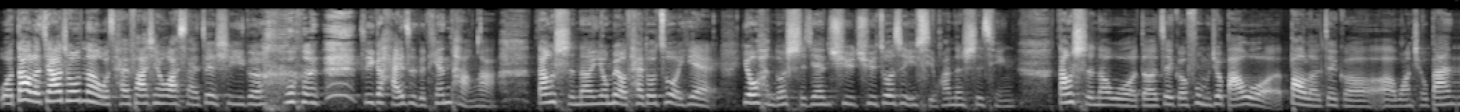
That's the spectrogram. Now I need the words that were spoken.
我到了加州呢，我才发现，哇塞，这是一个 这个孩子的天堂啊！当时呢，又没有太多作业，又有很多时间去去做自己喜欢的事情。当时呢，我的这个父母就把我报了这个呃网球班，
